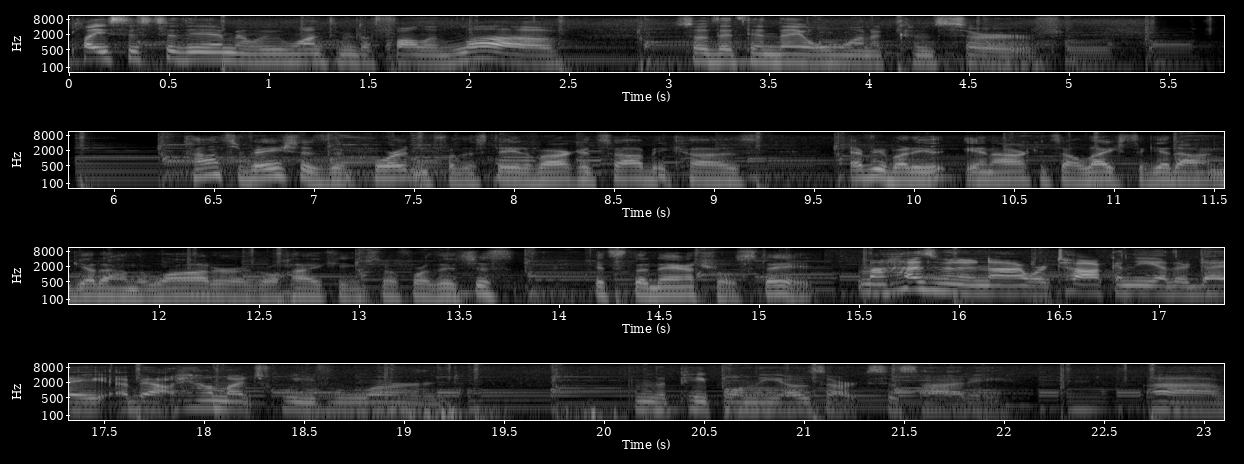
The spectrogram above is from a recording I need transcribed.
places to them and we want them to fall in love so that then they will want to conserve. Conservation is important for the state of Arkansas because everybody in Arkansas likes to get out and get on the water or go hiking and so forth. It's just it's the natural state. My husband and I were talking the other day about how much we've learned from the people in the Ozark Society. Uh,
